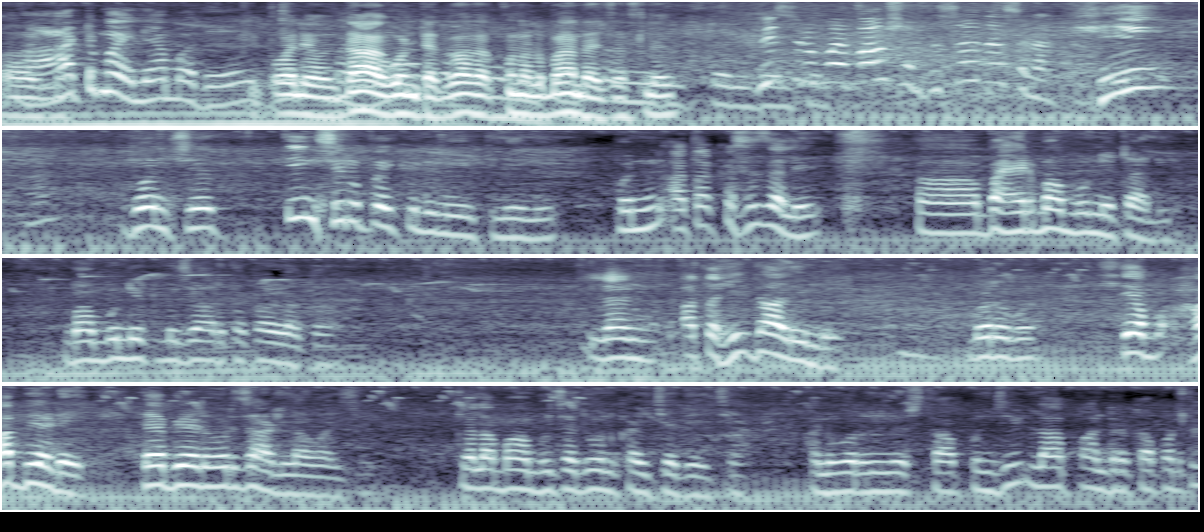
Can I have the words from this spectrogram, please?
आठ महिन्यामध्ये पॉलीवर दहा गुंठ्यात बघा कोणाला बांधायचं असलं. वीस रुपये पावशेर सहज असं ना ही दोनशे तीनशे रुपये किलोने विकलेली. पण आता कसं झाले बाहेर बांबू नेट आली. बांबू नेट म्हणजे अर्थ कळला का? लँड आता ही डाळिंब आहे. बरोबर? हे हा बेड आहे. ह्या बेडवर झाड लावायचे. त्याला बांबूच्या दोन कायच्या द्यायच्या. आणि वरून नुसतं आपण जी ला पांढरं कापड ते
